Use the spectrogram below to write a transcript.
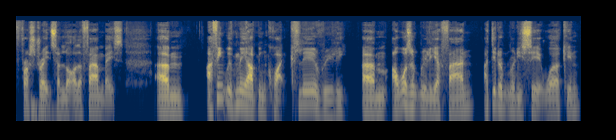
frustrates a lot of the fan base. Um, I think with me, I've been quite clear, really. Um, I wasn't really a fan. I didn't really see it working.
